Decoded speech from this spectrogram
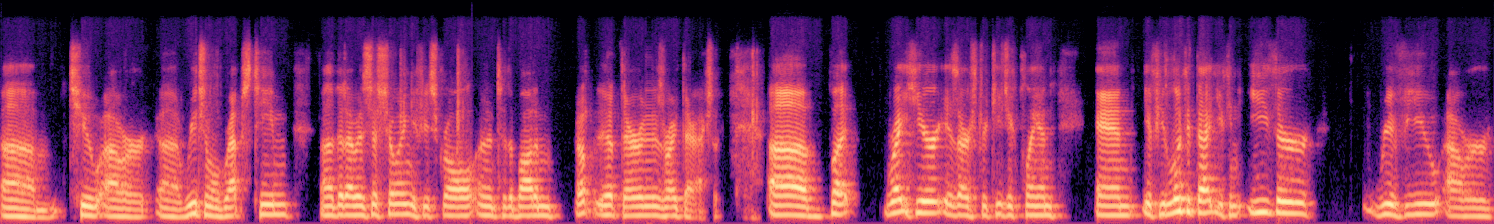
um, to our uh, regional reps team uh, that I was just showing. If you scroll uh, to the bottom, oh, yep, there it is right there actually. Uh, but right here is our strategic plan. And if you look at that, you can either review our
